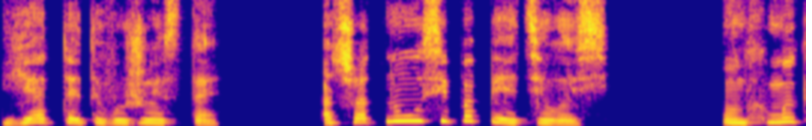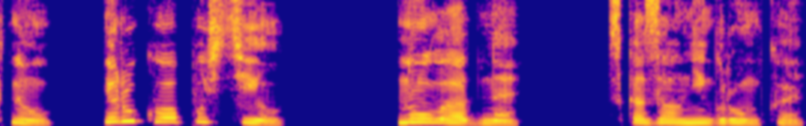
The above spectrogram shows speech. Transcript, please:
Я от этого жеста отшатнулась и попятилась. Он хмыкнул и руку опустил. «Ну ладно», — сказал негромко.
